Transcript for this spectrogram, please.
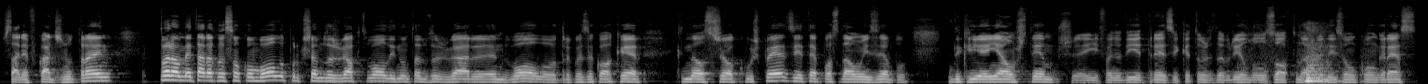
estarem focados no treino. Para aumentar a relação com bola, porque estamos a jogar futebol e não estamos a jogar handball ou outra coisa qualquer que não se jogue com os pés. E até posso dar um exemplo de que em há uns tempos, aí foi no dia 13 e 14 de abril, a Lusófona organizou um congresso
